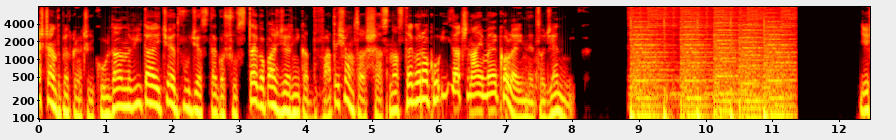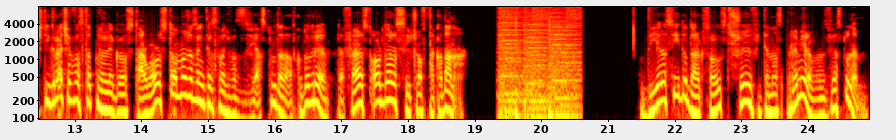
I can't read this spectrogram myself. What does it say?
Cześć, to Piotr czyli Kuldan. Witajcie 26 października 2016 roku i zaczynajmy kolejny codziennik. Jeśli gracie w ostatnio LEGO Star Wars, to może zainteresować Was zwiastun dodatku do gry The First Order Siege of Takodana. DLC do Dark Souls 3 wita nas premierowym zwiastunem.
